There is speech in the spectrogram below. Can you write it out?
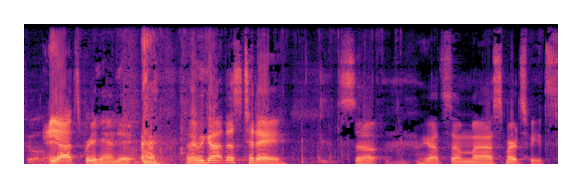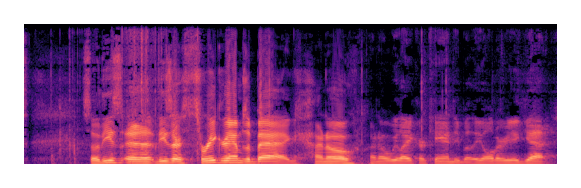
tool. Yeah, it's pretty handy. and then we got this today. So we got some uh, Smart Sweets. So these uh, these are three grams a bag. I know I know we like our candy, but the older you get,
